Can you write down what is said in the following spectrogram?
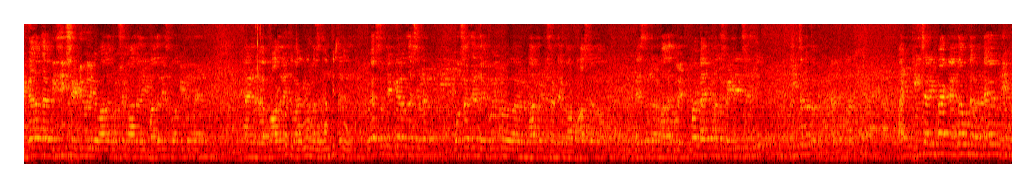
Because of the busy schedule వాళ్ళ ప్రొఫెషన్ వాళ్ళది mother is working women and father is of the children. Most of them they going to uh, dormitories అంటే హాస్టల్లో వేస్తుంటారు. వాళ్ళకు ఎక్కువ టైం వాళ్ళు స్పెండ్ చేసేది టీచర్లతో అండ్ టీచర్ ఇంపాక్ట్ ఎంత ఉంటుందంటే నేను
